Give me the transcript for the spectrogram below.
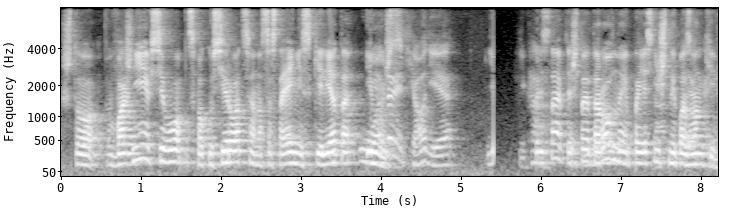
что важнее всего сфокусироваться на состоянии скелета и мышц. Представьте, что это ровные поясничные позвонки.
